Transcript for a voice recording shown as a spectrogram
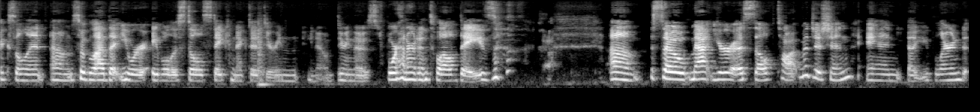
Excellent. Um, so glad that you were able to still stay connected during, you know, during those 412 days. um, so Mat, you're a self-taught magician and uh, you've learned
